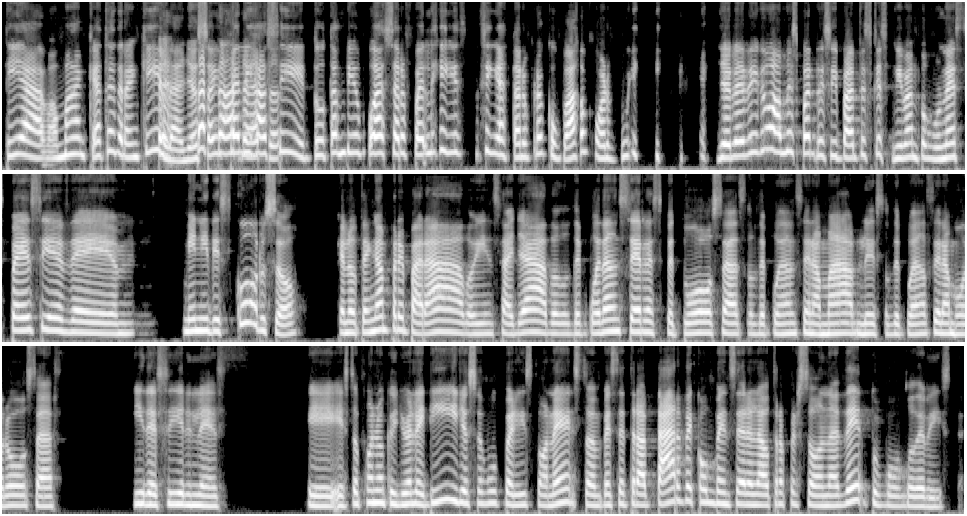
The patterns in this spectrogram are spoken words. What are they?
tía, mamá, quédate tranquila, yo soy feliz así, tú también puedes ser feliz sin estar preocupada por mí. Yo le digo a mis participantes que escriban como una especie de mm, mini discurso, que lo tengan preparado y ensayado, donde puedan ser respetuosas, donde puedan ser amables, donde puedan ser amorosas y decirles, eh, esto fue lo que yo elegí, yo soy muy feliz con esto, en vez de tratar de convencer a la otra persona de tu punto de vista.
